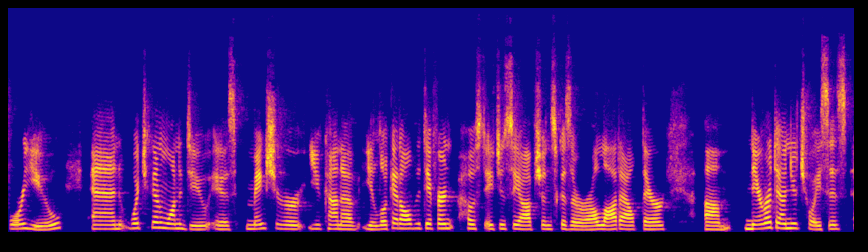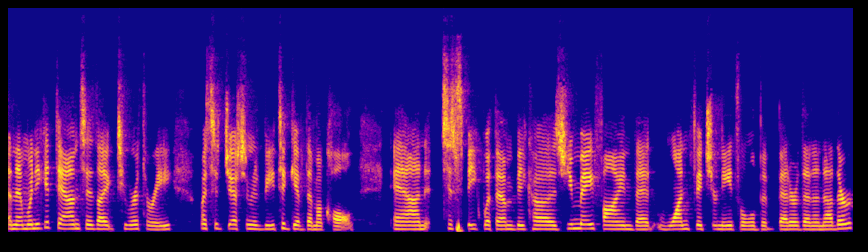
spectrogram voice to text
for you. And what you're going to want to do is make sure you kind of you look at all the different host agency options because there are a lot out there. Um, narrow down your choices, and then when you get down to like two or three, my suggestion would be to give them a call and to speak with them because you may find that one fits your needs a little bit better than another,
